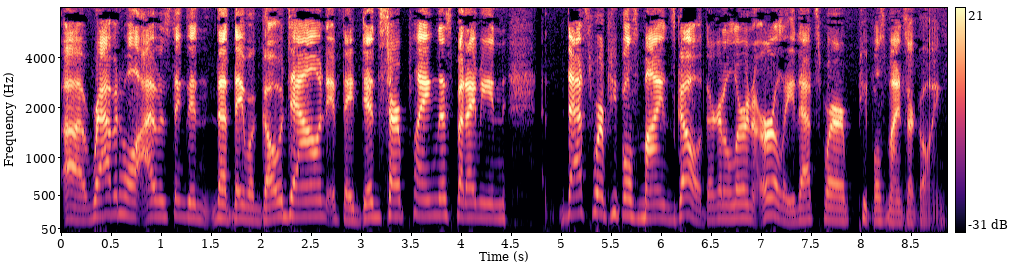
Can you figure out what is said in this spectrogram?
uh, rabbit hole I was thinking that they would go down if they did start playing this. But I mean, that's where people's minds go. They're going to learn early. That's where people's minds are going.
